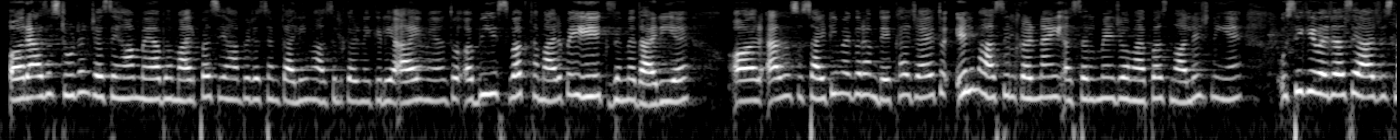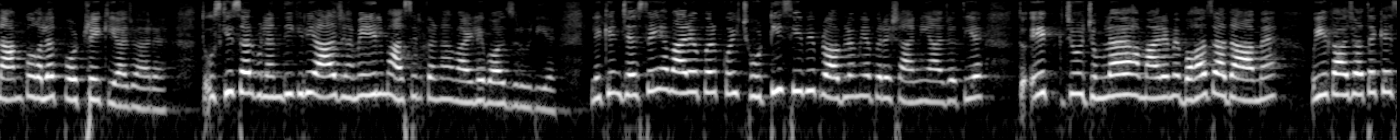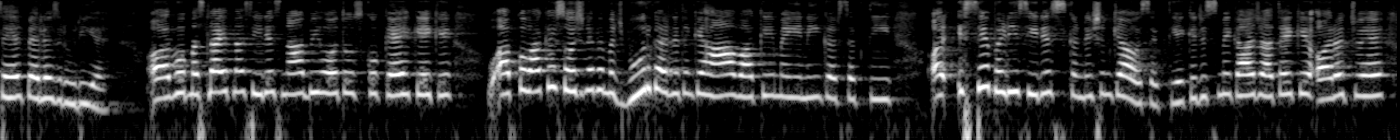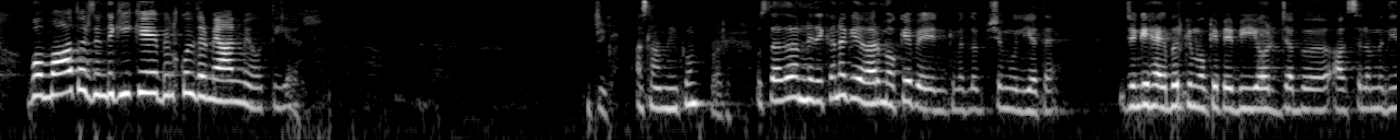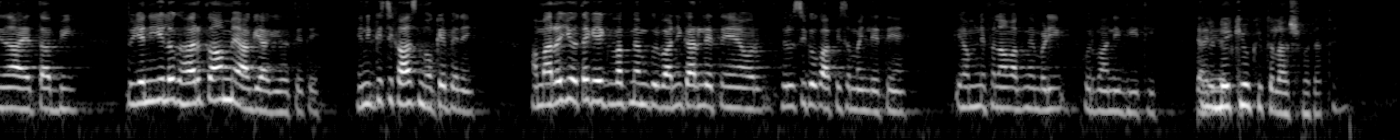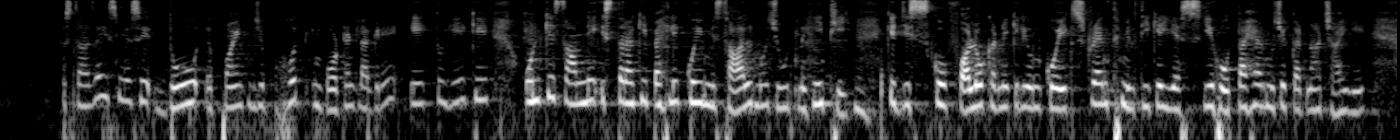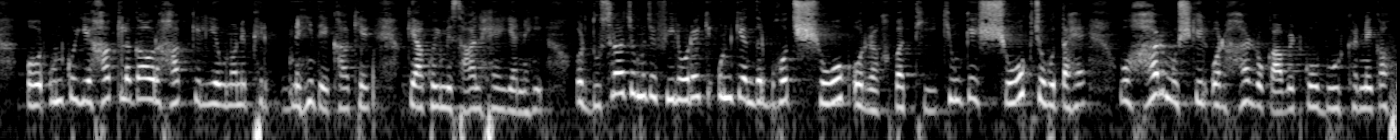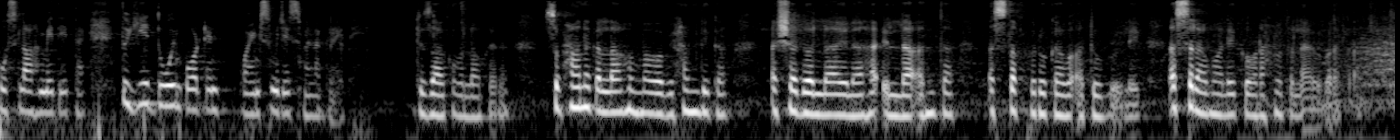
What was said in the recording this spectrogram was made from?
اور ایز اے اسٹوڈنٹ جیسے ہم، میں اب ہمارے پاس یہاں پہ جیسے ہم تعلیم حاصل کرنے کے لیے آئے ہوئے ہیں، تو ابھی اس وقت ہمارے پہ ایک ذمہ داری ہے۔ اور ایز اے سوسائٹی میں اگر ہم دیکھا جائے تو علم حاصل کرنا ہی اصل میں جو ہمارے پاس نالج نہیں ہے، اسی کی وجہ سے آج اسلام کو غلط پورٹری کیا جا رہا ہے۔ تو اس کی سر بلندی کے لیے آج ہمیں علم حاصل کرنا ہمارے لیے بہت ضروری ہے۔ لیکن جیسے ہی ہمارے اوپر کوئی چھوٹی سی بھی پرابلم یا پریشانی آ جاتی ہے، تو ایک جو جملہ ہے ہمارے میں بہت زیادہ عام ہے، وہ یہ کہا جاتا ہے کہ صحت پہلے ضروری ہے۔ اور وہ مسئلہ اتنا سیریس نہ بھی ہو تو اس کو کہہ کے کہ وہ آپ کو واقعی سوچنے پہ مجبور کر دیتے ہیں کہ ہاں واقعی میں یہ نہیں کر سکتی۔ اور اس سے بڑی سیریس کنڈیشن کیا ہو سکتی ہے کہ جس میں کہا جاتا ہے کہ عورت جو ہے وہ موت اور زندگی کے بالکل درمیان میں ہوتی ہے۔ جی۔ السلام علیکم۔ استاد ہم نے دیکھا نا کہ ہر موقع پہ ان کی مطلب شمولیت ہے۔ جنگ حیبر کے موقع پہ بھی اور جب آپ سلم مدینہ آئے تب بھی۔ تو یعنی یہ لوگ ہر کام میں آگے آگے ہوتے تھے۔ یعنی کسی خاص موقع پہ نہیں۔ ہمارا یہ ہوتا ہے کہ ایک وقت میں ہم قربانی کر لیتے ہیں اور پھر اسی کو کافی سمجھ لیتے ہیں کہ ہم نے فلاں وقت میں بڑی قربانی دی تھی۔ یعنی نیکیوں کی تلاش میں رہتے ہیں۔ استاذہ اس میں سے دو پوائنٹ مجھے بہت امپورٹنٹ لگ رہے ہیں۔ ایک تو یہ کہ ان کے سامنے اس طرح کی پہلے کوئی مثال موجود نہیں تھی کہ جس کو فالو کرنے کے لیے ان کو ایک اسٹرینتھ ملتی کہ یس یہ ہوتا ہے اور مجھے کرنا چاہیے۔ اور ان کو یہ حق لگا اور حق کے لیے انہوں نے پھر نہیں دیکھا کہ کیا کوئی مثال ہے یا نہیں۔ اور دوسرا جو مجھے فیل ہو رہا ہے کہ ان کے اندر بہت شوق اور رغبت تھی، کیونکہ شوق جو ہوتا ہے وہ ہر مشکل اور ہر رکاوٹ کو عبور کرنے کا حوصلہ ہمیں دیتا ہے۔ تو یہ دو امپورٹنٹ پوائنٹس مجھے اس میں لگ رہے تھے۔ جزاکم اللہ خیر سبحانک اللہم و بحمدک، اشہد اللہ الہ الا انت، استغفرک و اتوب الیک۔ السلام علیکم و رحمۃ اللہ وبرکاتہ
